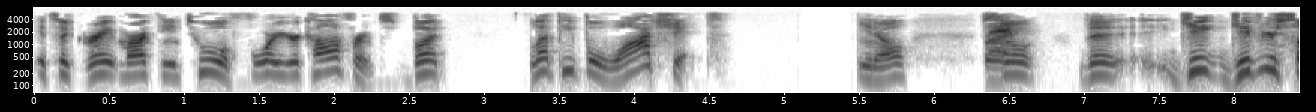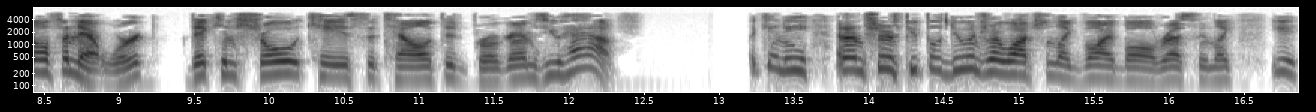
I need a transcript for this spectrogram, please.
it's a great marketing tool for your conference, but let people watch it. You know, Right. so the give, give yourself a network that can showcase the talented programs you have. Like any, and I'm sure there's people do enjoy watching like volleyball, wrestling. Like you,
